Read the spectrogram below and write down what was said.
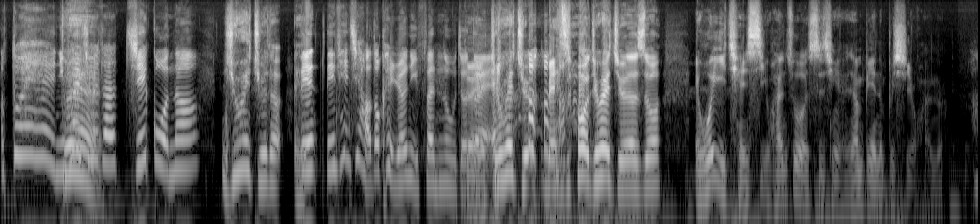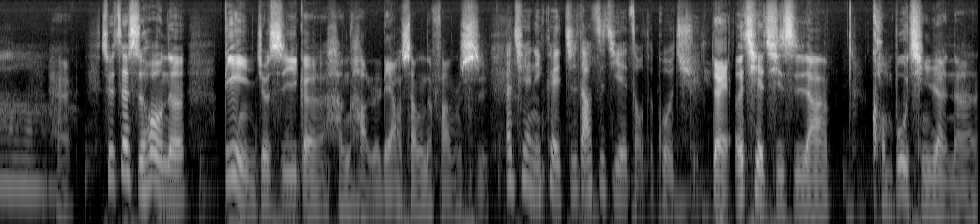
哦，对，你会觉得结果呢？你就会觉得，欸、连连天气好都可以惹你愤怒，就对，对，就会觉得没错，就会觉得说，哎、欸，我以前喜欢做的事情，好像变得不喜欢了。哦，所以这时候呢，电影就是一个很好的疗伤的方式，而且你可以知道自己也走得过去。对，而且其实啊，恐怖情人呢、啊，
